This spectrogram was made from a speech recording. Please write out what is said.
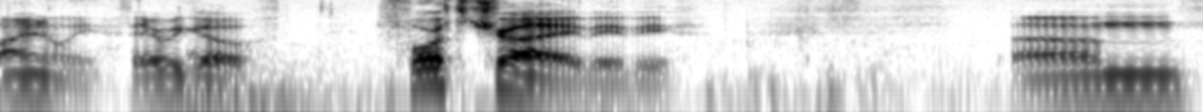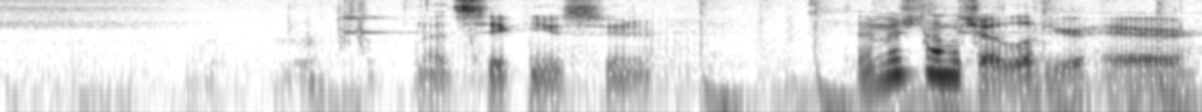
Finally, there we go. Fourth try, baby. Um, not seeking you sooner. Did I mention how much I love your hair?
